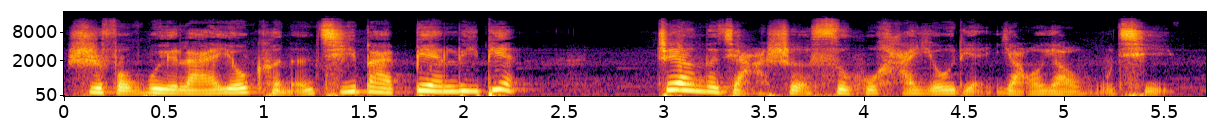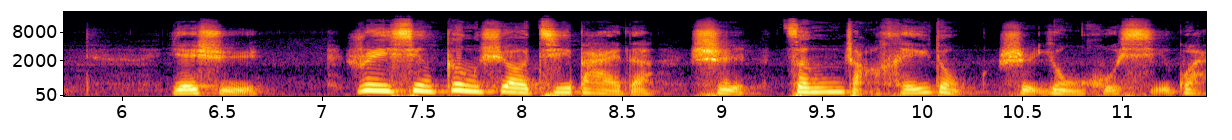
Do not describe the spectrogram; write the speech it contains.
是否未来有可能击败便利店？这样的假设似乎还有点遥遥无期。也许，瑞幸更需要击败的是增长黑洞，是用户习惯。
